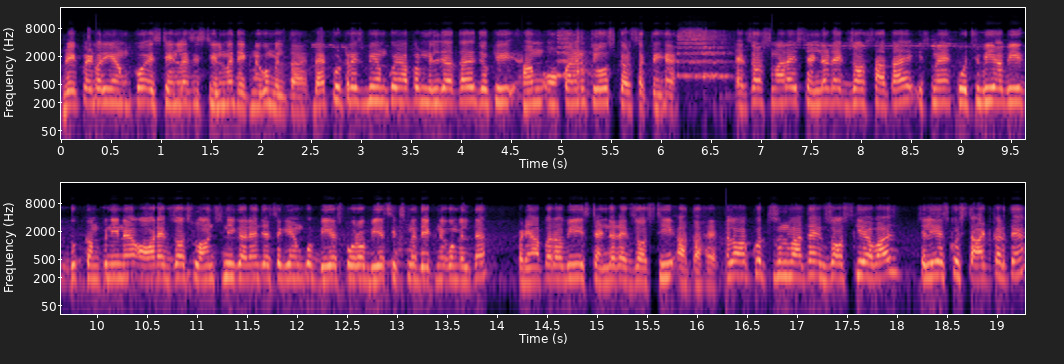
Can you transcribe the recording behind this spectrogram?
ब्रेक पैड पर ही हमको स्टेनलेस स्टील में देखने को मिलता है। बैक फुट रेस्ट भी हमको यहाँ पर मिल जाता है, जो कि हम ओपन एंड क्लोज कर सकते हैं। एग्जॉस्ट हमारा स्टैंडर्ड एग्जॉस्ट आता है, इसमें कुछ भी अभी कंपनी ने और एग्जॉस्ट लॉन्च नहीं करे जैसे कि हमको बी और बी में देखने को मिलता है, पर यहाँ पर अभी स्टैंडर्ड एग्जॉस्ट ही आता है। चलो, आपको सुनवाते हैं एग्जॉस्ट की आवाज़। चलिए, इसको स्टार्ट करते हैं।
